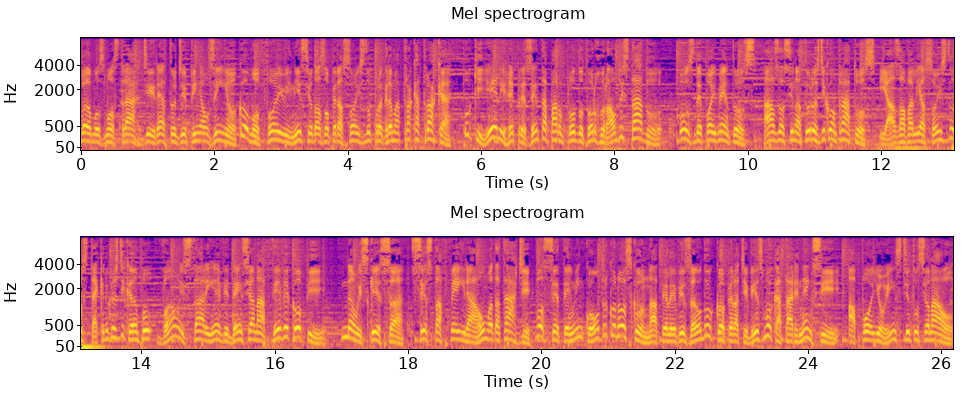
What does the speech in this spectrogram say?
Vamos mostrar direto de Pinhalzinho como foi o início das operações do programa Troca-Troca, o que ele representa para o produtor rural do estado. Os depoimentos, as assinaturas de contratos e as avaliações dos técnicos de campo vão estar em evidência na TV Copi. Não esqueça, sexta-feira, uma da tarde, você tem um encontro conosco na televisão do Cooperativismo Catarinense. Apoio institucional,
